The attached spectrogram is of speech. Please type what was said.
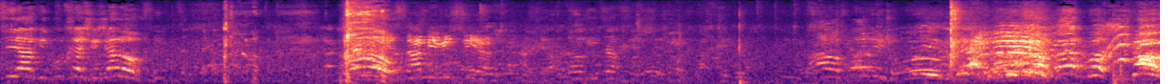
კაცია კი კუთხეში შელო შელო სამი ვისია აო პონიჩო გო გო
